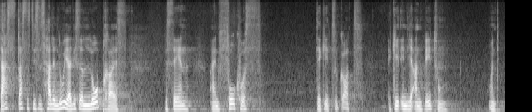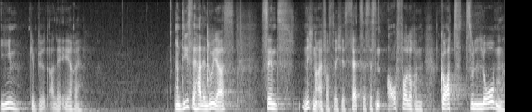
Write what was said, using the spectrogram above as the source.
Das, das ist dieses Halleluja, dieser Lobpreis. Wir sehen einen Fokus, der geht zu Gott. Er geht in die Anbetung und ihm gebührt alle Ehre. Und diese Hallelujahs sind nicht nur einfach solche Sätze, es sind Aufforderungen, Gott zu loben,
